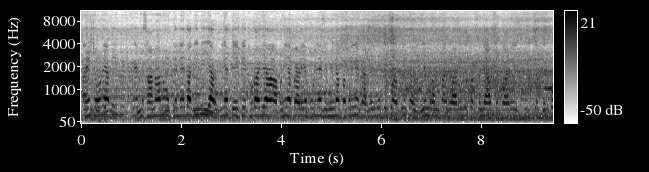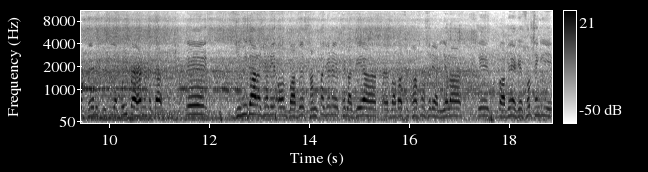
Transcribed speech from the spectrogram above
ਅਸੀਂ ਚਾਹੁੰਦੇ ਆ ਵੀ ਇਹ ਕਿਸਾਨਾਂ ਨੂੰ ਕਿੱਲੇ ਦਾ 20 ਹਜ਼ਾਰ ਰੁਪਇਆ ਦੇ ਕੇ ਥੋੜਾ ਜਿਹਾ ਆਪਣੀਆਂ ਪੈਲੀਆਂ ਪੂਲੀਆਂ ਜ਼ਮੀਨਾਂ ਪੱਧਰੀਆਂ ਕਰ ਲੈਂਦੇ ਤੇ ਕੋਈ ਆਪਣੀਆਂ ਘਰਾਂ ਦੀਆਂ ਮੁਰੰਮਤਾਂ ਕਰਾ ਲੈਂਦੇ, ਪਰ ਪੰਜਾਬ ਸਰਕਾਰ ਇਸ ਚੀਜ਼ ਤੇ ਬਿਲਕੁਲ ਫੇਲ ਕੀਤੀ ਆ, ਕੋਈ ਪੈਸਾ ਨਹੀਂ ਦਿੱਤਾ। ਤੇ ਜ਼ਿਮੀਦਾਰ ਜਿਹੜੇ ਔਰ ਬਾਬੇ ਸੰਤ ਜਿਹੜੇ ਇੱਥੇ ਲੱਗੇ ਆ ਅ, ਬਾਬਾ ਸੁੱਖਾ ਸਿੰਘ ਸਰਿਆਲੀ ਵਾਲਾ ਇਹ ਬਾਬੇ ਹੈਗੇ ਸੁਰ ਸਿੰਘ ਜੀ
